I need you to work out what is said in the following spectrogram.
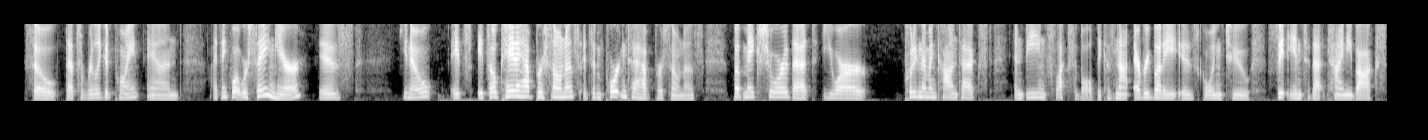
So that's a really good point. and I think what we're saying here is, you know, it's it's okay to have personas. It's important to have personas, but make sure that you are putting them in context and being flexible because not everybody is going to fit into that tiny box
